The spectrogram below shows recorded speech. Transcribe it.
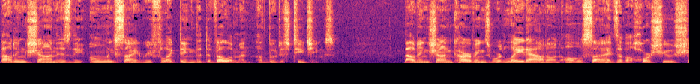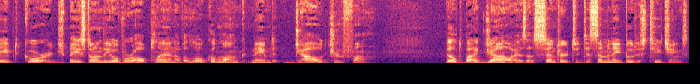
Baodingshan is the only site reflecting the development of Buddhist teachings. Baodingshan carvings were laid out on all sides of a horseshoe shaped gorge based on the overall plan of a local monk named Zhao Zhifeng. Built by Zhao as a center to disseminate Buddhist teachings,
